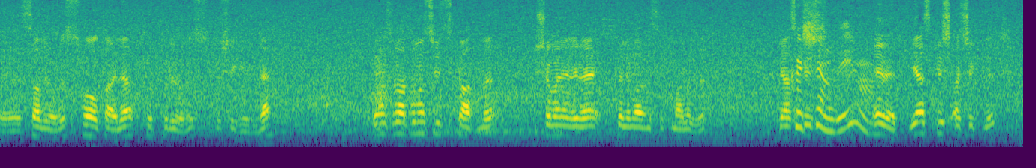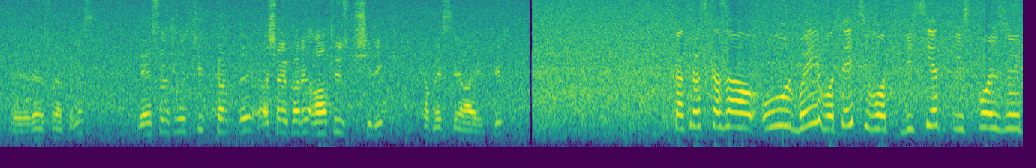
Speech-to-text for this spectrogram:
e, salıyoruz. Voltayla tutturuyoruz bu şekilde. Restoranımız çift katlı. Şömineli ve klimalı ısıtmalıdır. Yaz kış- Kışın değil mi? Evet, yaz kış açıktır e, restoranımız. Restoranımız çift katlı, aşağı yukarı 600 kişilik kapasiteye aittir. Как рассказал Урбей, вот эти вот беседки используют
